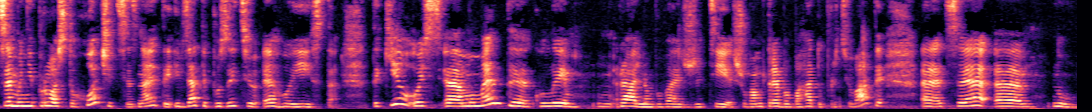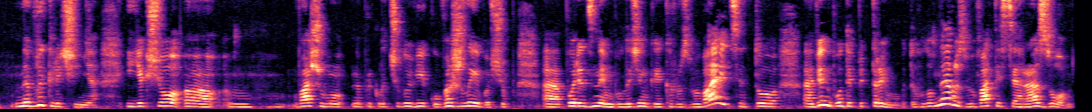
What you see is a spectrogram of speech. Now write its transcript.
це мені просто хочеться, знаєте, і взяти позицію егоїста. Такі ось моменти, коли реально бувають в житті, що вам треба багато працювати, це ну, не виключення. І якщо е, вашому, наприклад, чоловіку важливо, щоб е, поряд з ним була жінка, яка розвивається, то е, він буде підтримувати. Головне розвиватися разом,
